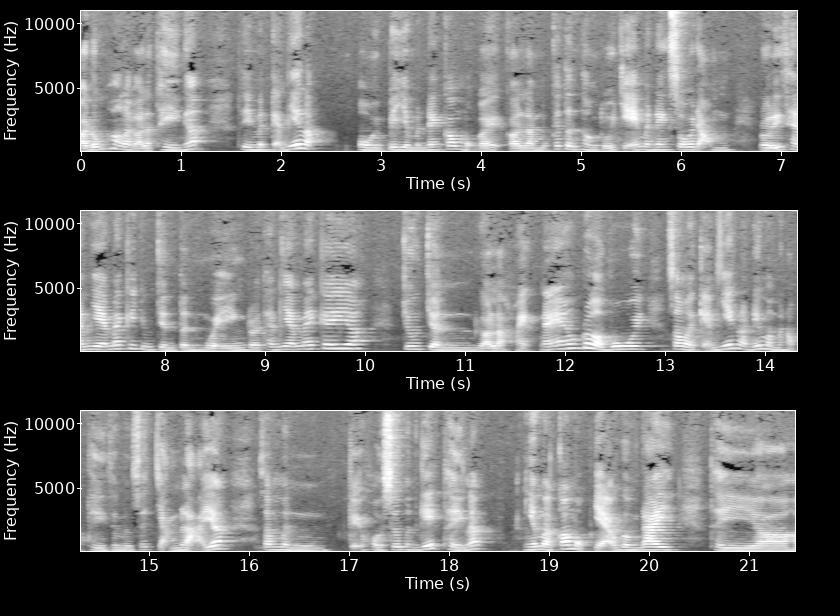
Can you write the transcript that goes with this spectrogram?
gọi đúng hơn là gọi là thiền á. Thì mình cảm giác là ôi bây giờ mình đang có một cái gọi là một cái tinh thần tuổi trẻ mình đang sôi động rồi đi tham gia mấy cái chương trình tình nguyện rồi tham gia mấy cái uh, chương trình gọi là hoạt náo rất là vui. Xong rồi cảm giác là nếu mà mình học thiền thì mình sẽ chậm lại á. Xong mình kiểu hồi xưa mình ghét thiền lắm. Nhưng mà có một dạo gần đây thì uh,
